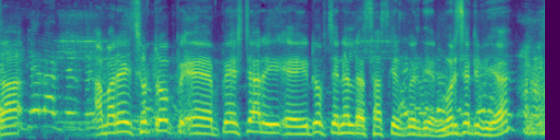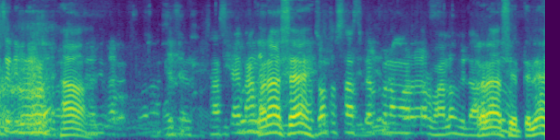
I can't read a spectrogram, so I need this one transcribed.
তা আমার এই ছোট্ট পেজটা ইউটিউব চ্যানেলটা সাবস্ক্রাইব করে দিন মরিচা টিভি হ্যাঁ? হ্যাঁ। করা আছে? করা আছে তাই না?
